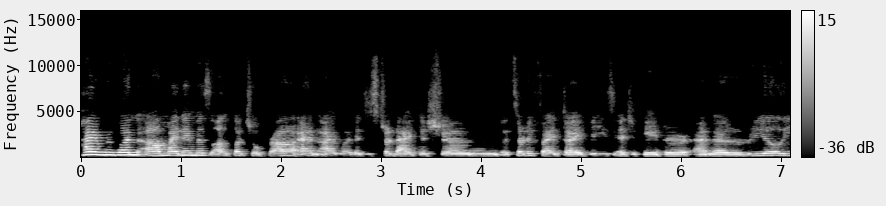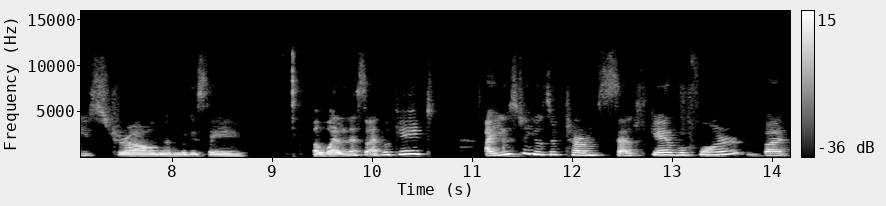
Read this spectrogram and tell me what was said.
Hi, everyone. Uh, my name is Alka Chopra, and I'm a registered dietitian, a certified diabetes educator, and a really strong, I'm going to say, a wellness advocate. I used to use the term self care before, but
